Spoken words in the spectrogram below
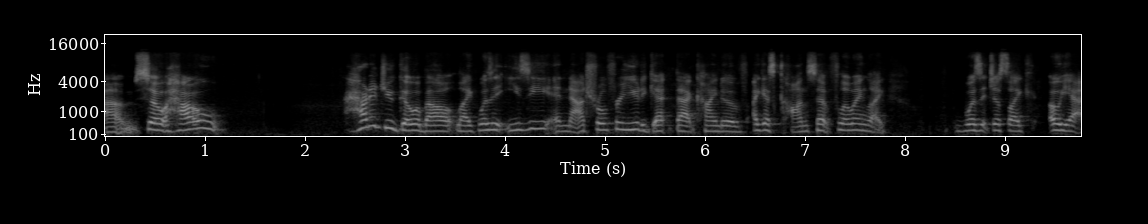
Um, so how how did you go about like was it easy and natural for you to get that kind of i guess concept flowing? Like was it just like oh yeah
